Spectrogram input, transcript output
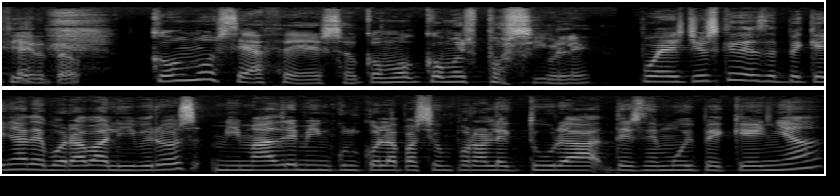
Cierto. ¿Cómo se hace eso? ¿Cómo, cómo es posible? Pues yo es que desde pequeña devoraba libros, mi madre me inculcó la pasión por la lectura desde muy pequeña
